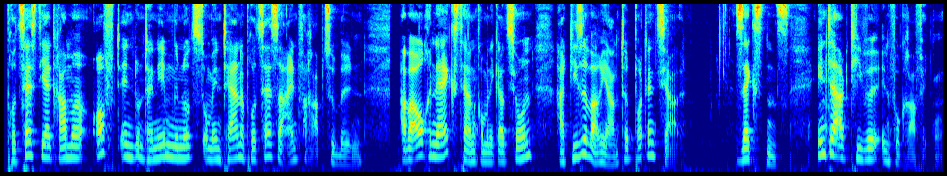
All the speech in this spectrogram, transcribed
Prozessdiagramme oft in Unternehmen genutzt, um interne Prozesse einfach abzubilden. Aber auch in der externen Kommunikation hat diese Variante Potenzial. Sechstens. Interaktive Infografiken.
